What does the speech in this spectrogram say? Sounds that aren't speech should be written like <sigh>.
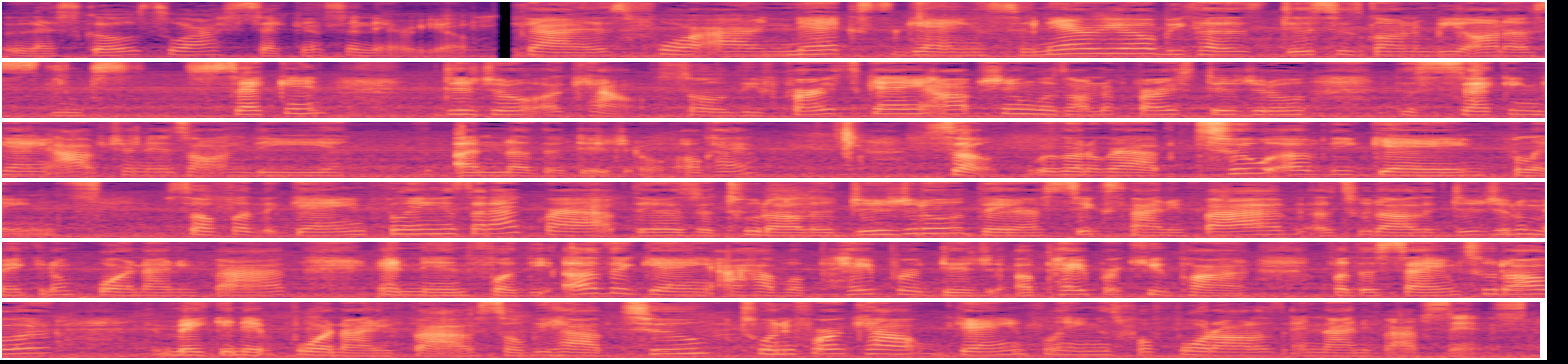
Let's go to our second scenario. Guys, for our next gain scenario, because this is going to be on a second digital account. So the first gain option was on the first digital. The second gain option is on the another digital, okay? So we're going to grab two of the gain flings. So for the gain flings that I grabbed, there's a $2 digital. They are $6.95, a $2 digital, making them $4.95. And then for the other gain, I have a paper digit, a paper coupon for the same $2, making it $4.95. So we have two 24 count gain flings for $4.95.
